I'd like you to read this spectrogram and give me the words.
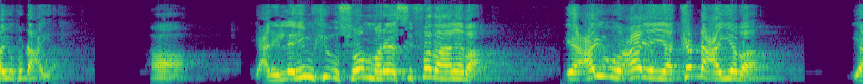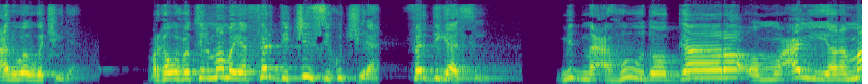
ayuu ku dhacayaa. Haa yacnii la'iimkii uu soo maree sifadaa leba ee cay uu caayayaa ka dhacayaba yacni waa uga jeedaa marka wuxuu tilmaamayaa fardi jinsi ku jira fardigaasi. Mid machuud oo gaara oo mucayana ma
